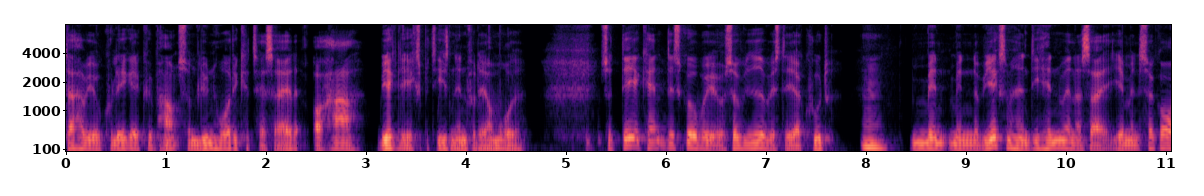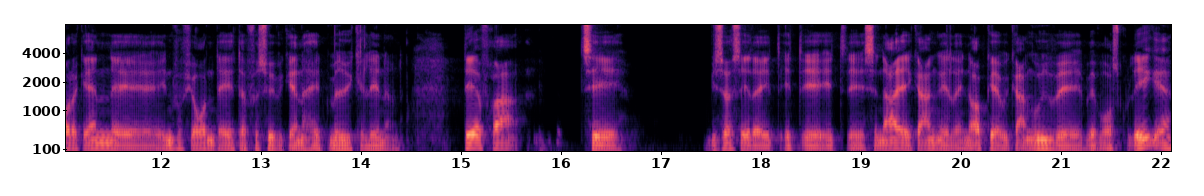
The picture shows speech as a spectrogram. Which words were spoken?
der har vi jo kollegaer i København, som lynhurtigt kan tage sig af det, og har virkelig ekspertisen inden for det område. Så det, jeg kan, det skubber jeg jo så videre, hvis det er akut. Mm. Men, men når virksomheden de henvender sig, jamen så går der gerne øh, inden for 14 dage, der forsøger vi gerne at have et møde i kalenderen. Derfra til vi så sætter et, et, et, et scenarie i gang, eller en opgave i gang ude ved, ved vores kollegaer,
